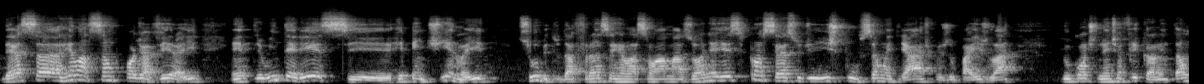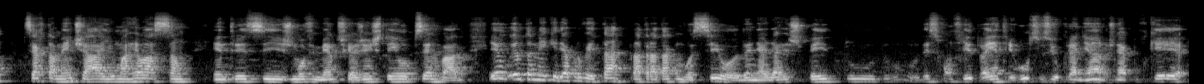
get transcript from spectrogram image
dessa relação que pode haver aí entre o interesse repentino aí, súbito da França em relação à Amazônia e esse processo de expulsão, entre aspas, do país lá do continente africano. Então, certamente há aí uma relação entre esses movimentos que a gente tem observado. Eu, eu também queria aproveitar para tratar com você, Daniel, a respeito do, desse conflito aí entre russos e ucranianos, né? Porque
